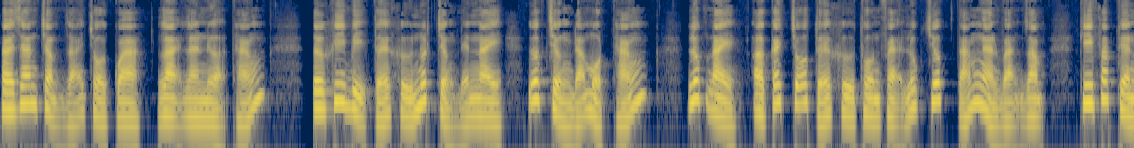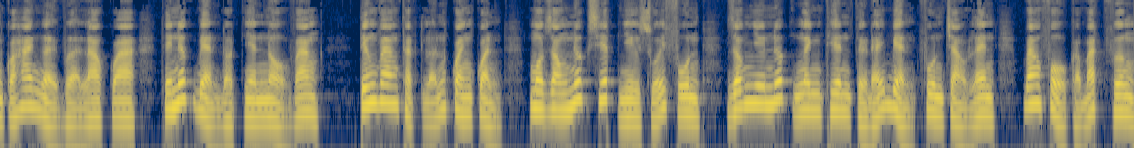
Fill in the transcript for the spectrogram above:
Thời gian chậm rãi trôi qua, lại là nửa tháng. Từ khi bị tuế khứ nuốt chửng đến nay, ước chừng đã một tháng, Lúc này, ở cách chỗ tuế khư thôn phệ lúc trước 8.000 vạn dặm, khi pháp thuyền của hai người vừa lao qua, thì nước biển đột nhiên nổ vang. Tiếng vang thật lớn quanh quẩn, một dòng nước xiết như suối phun, giống như nước nghênh thiên từ đáy biển phun trào lên, bao phủ cả bát phương,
